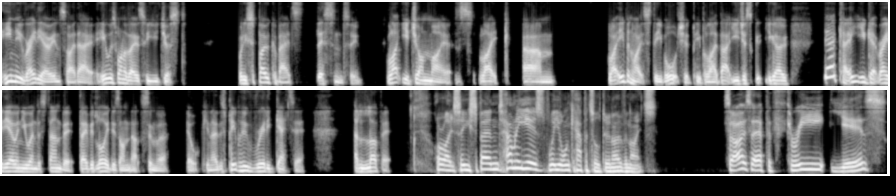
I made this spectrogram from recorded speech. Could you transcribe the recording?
he knew radio inside out. He was one of those who you just what he spoke about, listened to, like your John Myers, like um, like even like Steve Orchard, people like that. You just you go, yeah, okay, you get radio and you understand it. David Lloyd is on that similar ilk. You know, there's people who really get it and love it. All right. So you spend how many years were you on Capital doing overnights? So I was there for three years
